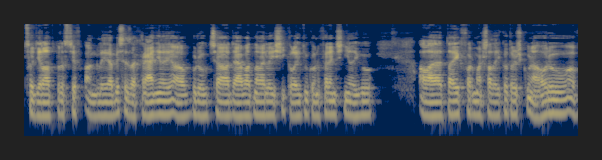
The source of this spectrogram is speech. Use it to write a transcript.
co dělat prostě v Anglii, aby se zachránili a budou třeba dávat na vedlejší kolej tu konferenční ligu. ale ta jejich forma šla teďko trošku nahoru a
